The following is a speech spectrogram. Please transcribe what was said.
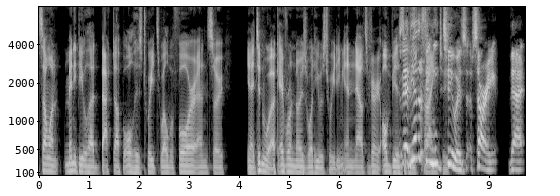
someone many people had backed up all his tweets well before, and so you know, it didn't work. Everyone knows what he was tweeting, and now it's very obvious. The, the other thing to- too is, sorry that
